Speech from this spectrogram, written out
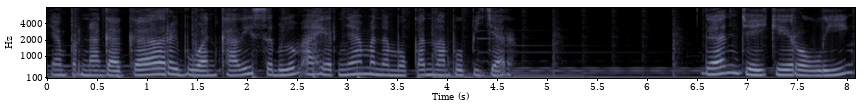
yang pernah gagal ribuan kali sebelum akhirnya menemukan lampu pijar. Dan J.K. Rowling,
